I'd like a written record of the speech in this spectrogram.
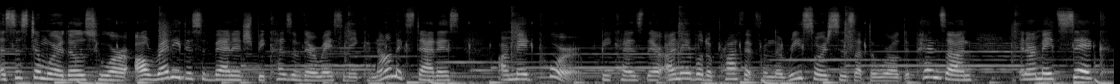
A system where those who are already disadvantaged because of their race and economic status are made poor because they're unable to profit from the resources that the world depends on and are made sick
